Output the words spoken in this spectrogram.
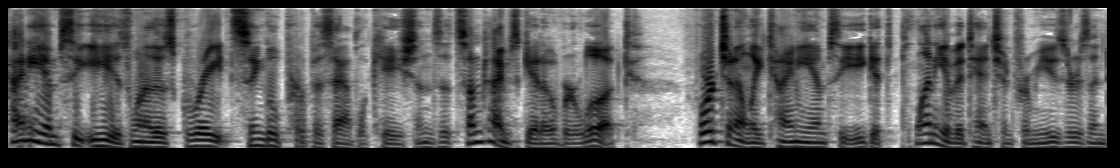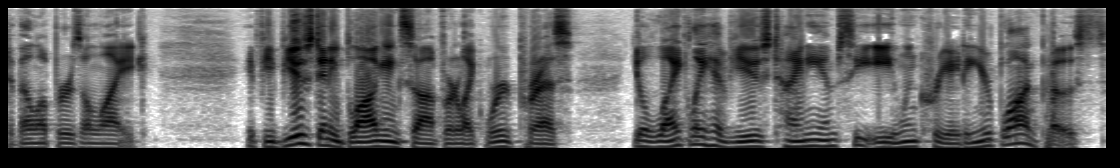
TinyMCE is one of those great single-purpose applications that sometimes get overlooked. Fortunately, TinyMCE gets plenty of attention from users and developers alike. If you've used any blogging software like WordPress, you'll likely have used TinyMCE when creating your blog posts.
